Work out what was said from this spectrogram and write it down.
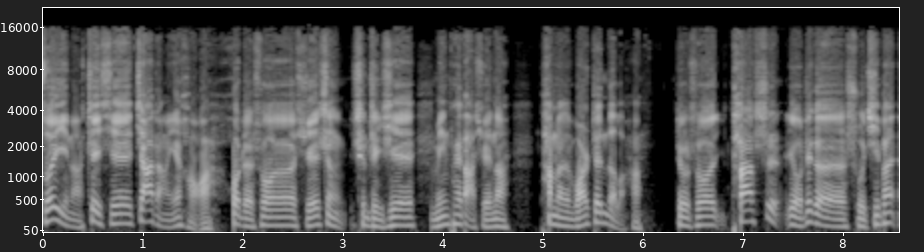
所以呢，这些家长也好啊，或者说学生，甚至一些名牌大学呢，他们玩真的了哈。就是说，他是有这个暑期班，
